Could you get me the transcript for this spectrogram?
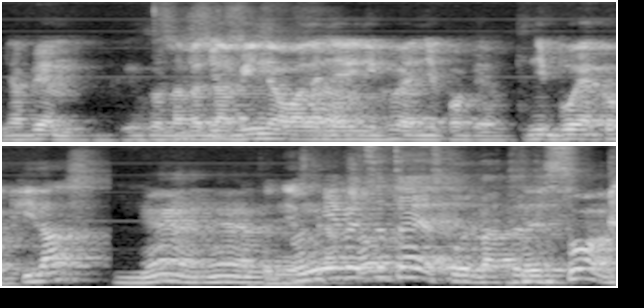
Ja wiem, to nawet nawinął, ale nie, nikogo nie powiem. To nie było jako kilas? Nie, nie. To nie On jest nie wie co to jest kurwa, to To jest... słoń.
